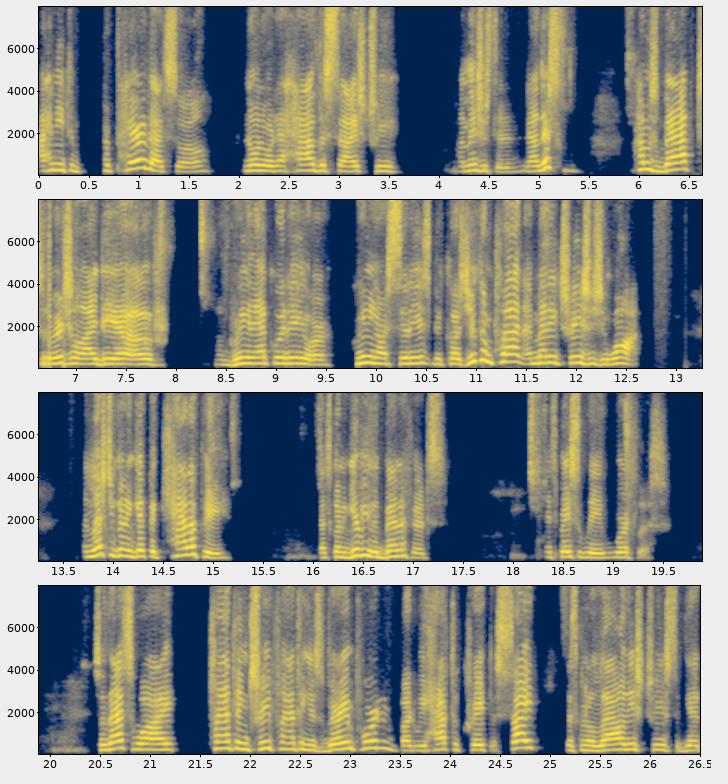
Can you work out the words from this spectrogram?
I need to prepare that soil in order to have the size tree I'm interested in. Now this comes back to the original idea of green equity or greening our cities because you can plant as many trees as you want. Unless you're going to get the canopy that's going to give you the benefits, it's basically worthless. So that's why planting, tree planting is very important, but we have to create the site that's going to allow these trees to get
